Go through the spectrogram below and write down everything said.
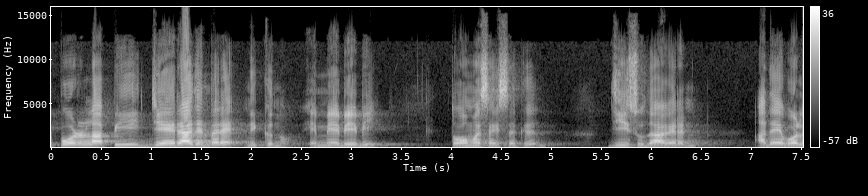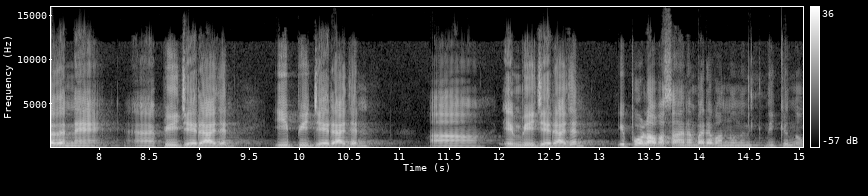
ഇപ്പോഴുള്ള പി ജയരാജൻ വരെ നിൽക്കുന്നു. M A Baby Thomas Isaac G Sudhakaran അതേപോലെ തന്നെ P Jayarajan E P Jayarajan M V Jayarajan ഇപ്പോൾ അവസാനം വരെ വന്ന് നിൽക്കുന്നു.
